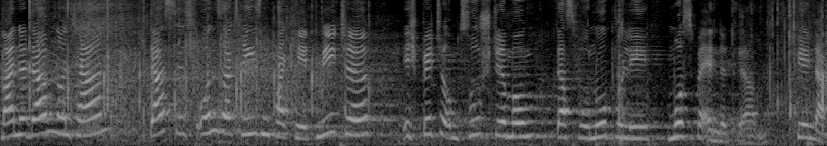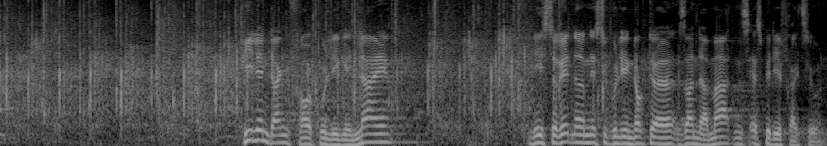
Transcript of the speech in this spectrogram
Meine Damen und Herren, das ist unser Krisenpaket Miete. Ich bitte um Zustimmung. Das Monopoly muss beendet werden. Vielen Dank. Vielen Dank, Frau Kollegin Ley. Nächste Rednerin ist die Kollegin Dr. Sander Martens, SPD-Fraktion.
